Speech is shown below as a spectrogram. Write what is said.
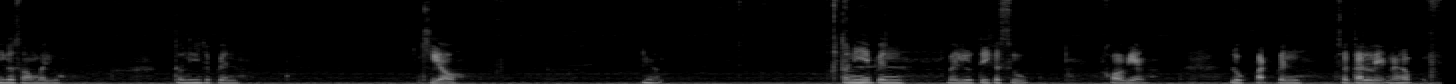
นี่ก็สองใบหลิว ตัวนี้จะเป็นเขียว นี่ยครับตัวนี้เป็นใบเรียวตีกระสูบคอเวียง ลูกปัดเป็นสแตนเลสนะครับ ฟ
